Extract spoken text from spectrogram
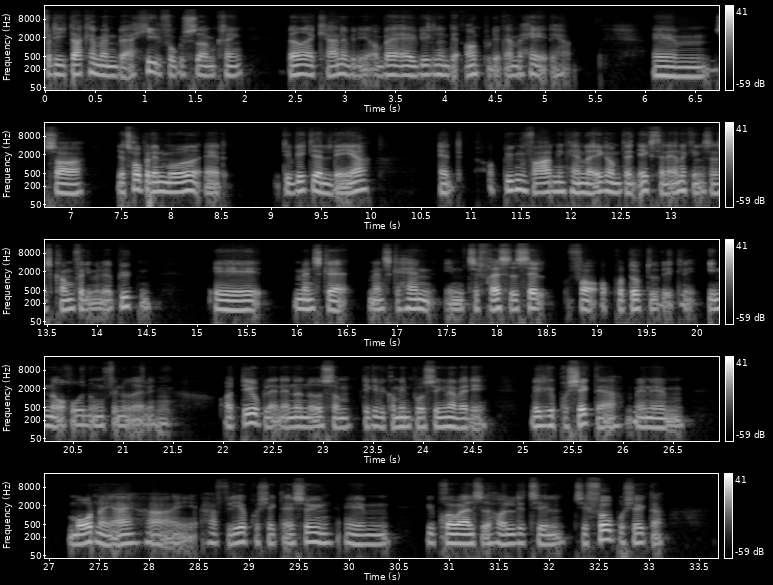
Fordi der kan man være helt fokuseret omkring, hvad er kerneværdier, og hvad er i virkeligheden det output, jeg gerne vil have i det her. Øhm, så jeg tror på den måde, at det er vigtigt at lære, at at bygge en forretning handler ikke om den eksterne anerkendelse, der skal komme, fordi man er bygge den. Øh, man, skal, man skal have en, en tilfredshed selv for at produktudvikle, inden overhovedet nogen finder ud af det. Mm. Og det er jo blandt andet noget, som, det kan vi komme ind på senere, hvad det, hvilket projekt det er. Men øhm, Morten og jeg har, har flere projekter i søen. Øhm, vi prøver altid at holde det til, til få projekter,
